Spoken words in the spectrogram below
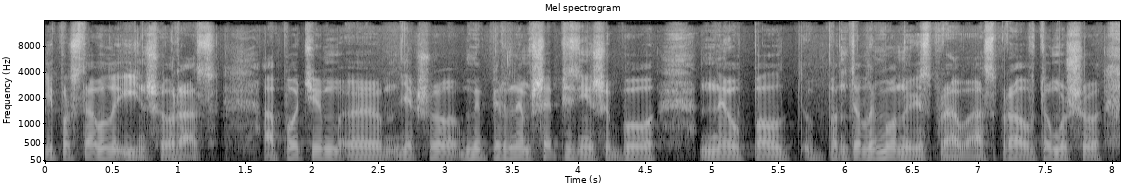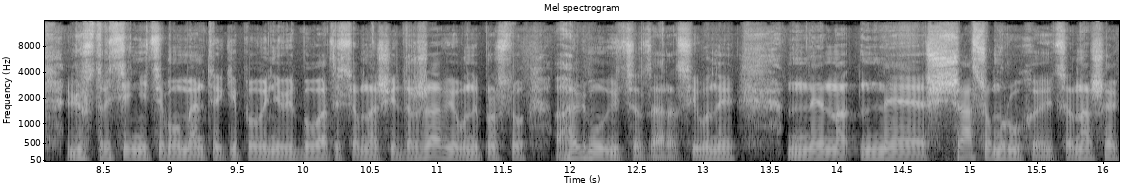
і поставили іншого раз. А потім, е, якщо ми пірнемо ще пізніше, бо не в Пантелеймонові справа, а справа в тому, що люстраційні ці моменти, які повинні відбуватися в нашій державі, вони просто гальмуються зараз. І вони не, не з часом рухаються. Наша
